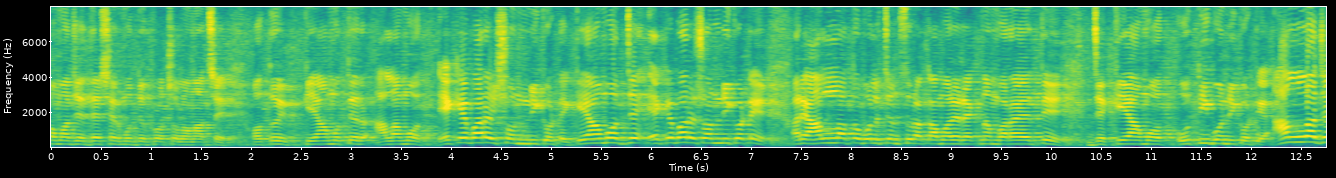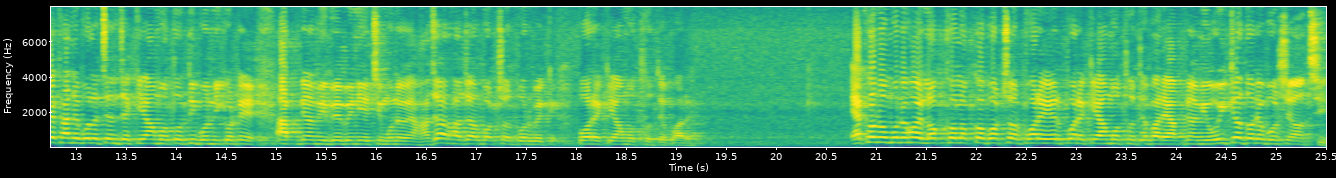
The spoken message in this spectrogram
সমাজে, দেশের মধ্যে প্রচলন আছে। অতএব কেয়ামতের আলামত একেবারে সন্নিকটে, কেয়ামত যে একেবারে সন্নিকটে, আরে আল্লাহ তো বলেছেন সুরা কামারের এক নম্বর আয়াতে যে কেয়ামত অতীব নিকটে। আল্লাহ যেখানে বলেছেন যে কেয়ামত অতীব নিকটে, আপনি আমি ভেবে নিয়েছি মনে হয় হাজার হাজার বছর পূর্বে, পরে কেয়ামত হতে পারে। এখনও মনে হয় লক্ষ লক্ষ বছর পরে, এরপরে কেয়ামত হতে পারে। আপনি আমি ওইটা ধরে বসে আছি।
